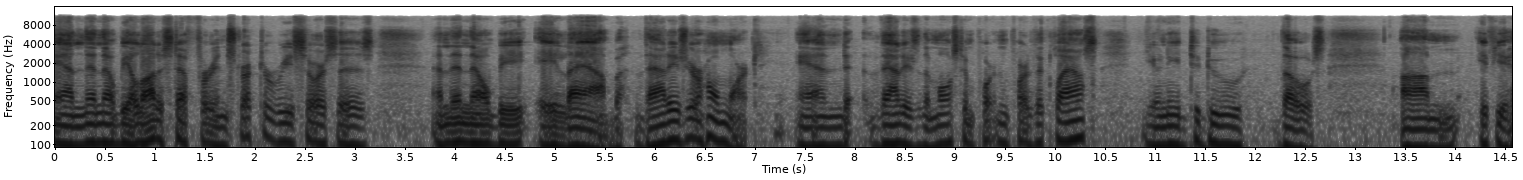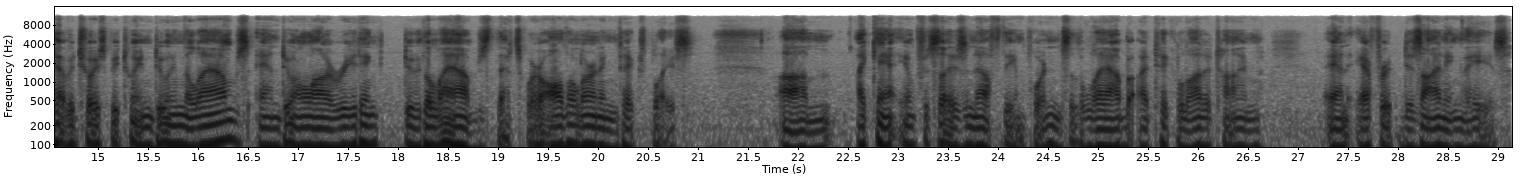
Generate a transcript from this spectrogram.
and then there'll be a lot of stuff for instructor resources and then there'll be a lab. That is your homework and that is the most important part of the class. You need to do those um, if you have a choice between doing the labs and doing a lot of reading do the labs. That's where all the learning takes place. Um, I can't emphasize enough the importance of the lab. I take a lot of time and effort designing these.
